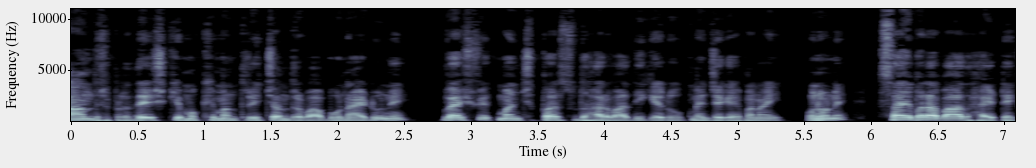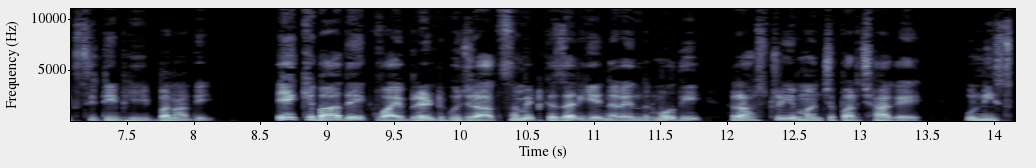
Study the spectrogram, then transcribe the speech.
आंध्र प्रदेश के मुख्यमंत्री चंद्रबाबू नायडू ने वैश्विक मंच पर सुधारवादी के रूप में जगह बनाई। उन्होंने साइबराबाद हाईटेक सिटी भी बना दी। एक के बाद एक वाइब्रेंट गुजरात समिट के ज़रिए नरेंद्र मोदी राष्ट्रीय मंच पर छा गए। उन्नीस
